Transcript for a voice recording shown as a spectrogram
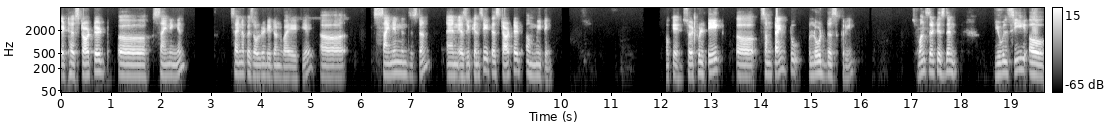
it has started uh, signing in. Sign up is already done via API. Uh, sign in is done. And as you can see, it has started a meeting. Okay, so it will take uh, some time to load the screen. So once that is done, you will see a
